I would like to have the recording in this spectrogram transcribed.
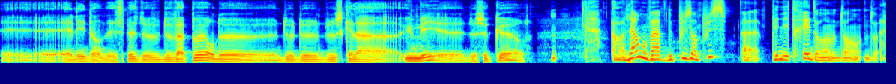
elle est dans des espèces de, de vapeur de, de, de ce qu'elle a humé, euh, de ce cœur. Alors là, on va de plus en plus pénétrer dans, la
